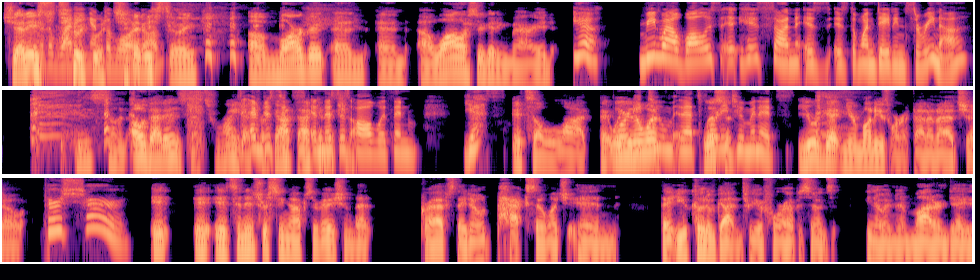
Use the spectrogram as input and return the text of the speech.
Jenny's for the wedding at the Jenny's doing. Uh, Margaret and and uh, Wallace are getting married. Yeah. Meanwhile, Wallace, his son is is the one dating Serena. his son. Oh, that is. That's right. I I'm forgot just, that. And this is all within. Yes. It's a lot. That, well, you know what? That's 42 Listen, minutes. You were getting your money's worth out of that show. For sure. It, it it's an interesting observation that perhaps they don't pack so much in that you could have gotten three or four episodes, you know, in a modern day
